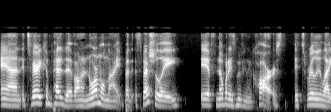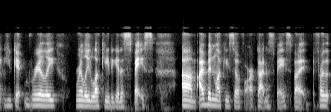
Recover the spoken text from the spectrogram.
and it's very competitive on a normal night, but especially if nobody's moving their cars, it's really like you get really, really lucky to get a space. Um, I've been lucky so far. I've gotten a space, but for the,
